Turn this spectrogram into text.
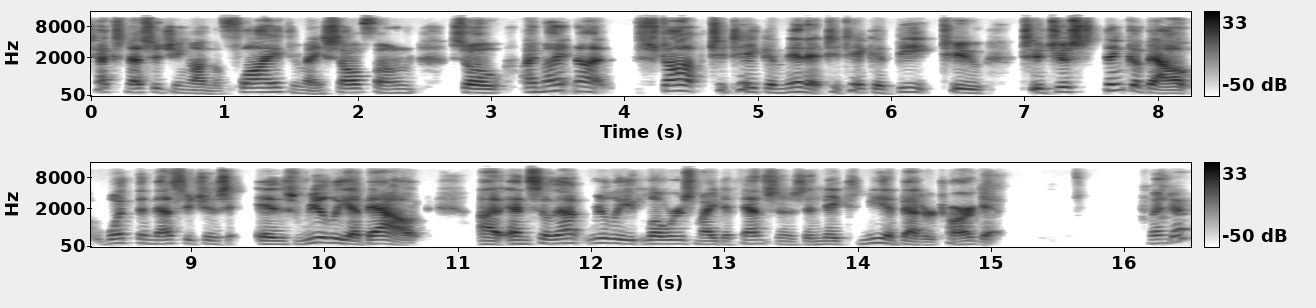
text messaging on the fly through my cell phone. So i might not stop to take a minute to take a beat to to just think about what the message is is really about uh, and so that really lowers my defenses and makes me a better target. Linda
